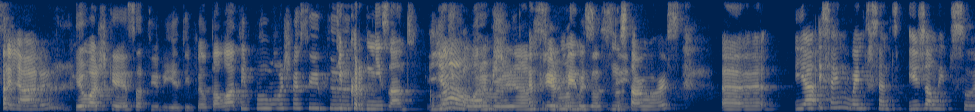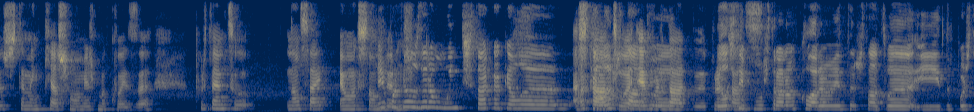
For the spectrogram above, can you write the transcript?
Se calhar, Eu acho que é essa a teoria. Tipo, ele está lá, tipo, uma espécie de. tipo carbonizado, como Yeah, nós falámos yeah, sim, anteriormente coisa assim. no Star Wars. Uh, yeah, isso é bem interessante. E eu já li pessoas também que acham a mesma coisa. Portanto, não sei, é uma questão de É porque vermos. eles deram muito destaque àquela, A àquela estátua, é verdade. Por Eles acaso. tipo, mostraram claramente a estátua e depois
